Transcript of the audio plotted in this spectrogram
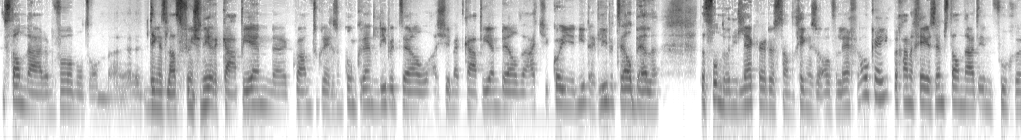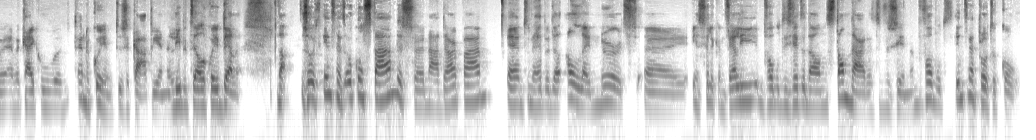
standaarden, bijvoorbeeld om uh, dingen te laten functioneren. KPN kwam, toen kregen ze een concurrent, Libertel. Als je met KPN belde, had je, kon je niet met Libertel bellen. Dat vonden we niet lekker, dus dan gingen ze overleggen. Oké, we gaan een GSM-standaard invoegen en we kijken hoe we... En dan kon je tussen KPN en Libertel kon je bellen. Nou, zo is het internet ook ontstaan, dus na DARPA. En toen hebben we allerlei nerds in Silicon Valley, bijvoorbeeld, die zitten dan standaarden te verzinnen. Bijvoorbeeld het internetprotocol.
